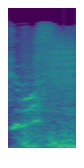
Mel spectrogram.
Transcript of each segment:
きます。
